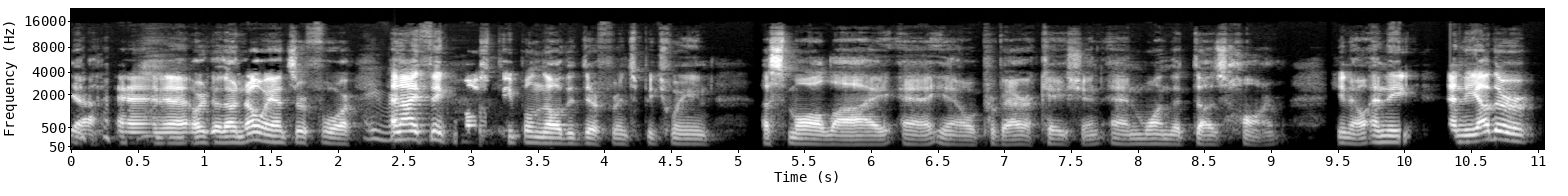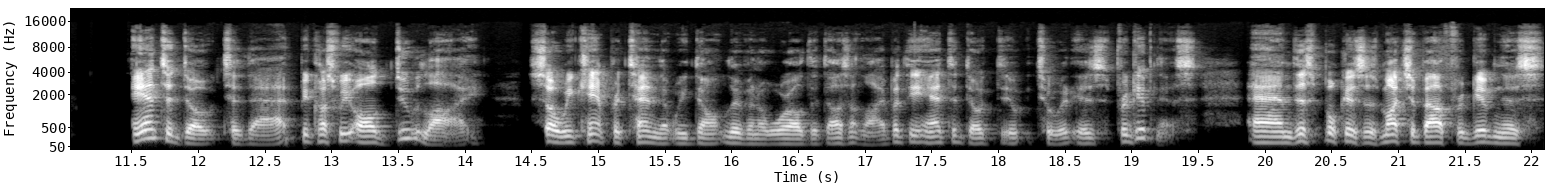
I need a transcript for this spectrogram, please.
yeah, and uh, or there's no answer for. Right. And I think most people know the difference between a small lie, and, you know, prevarication, and one that does harm. You know, and the and the other antidote to that, because we all do lie, so we can't pretend that we don't live in a world that doesn't lie. But the antidote to, to it is forgiveness. And this book is as much about forgiveness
